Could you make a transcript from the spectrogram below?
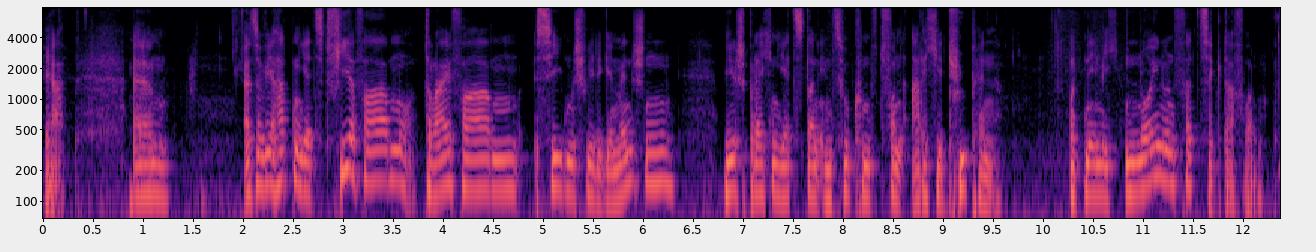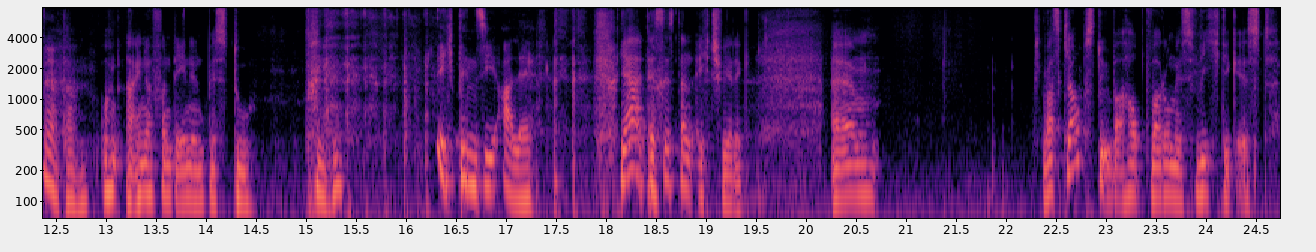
Ja. Ähm, also wir hatten jetzt vier Farben, drei Farben, sieben schwierige Menschen. Wir sprechen jetzt dann in Zukunft von Archetypen. Und nämlich 49 davon. Ja, dann. Und einer von denen bist du. Ich bin sie alle. Ja, das ist dann echt schwierig. Ähm, was glaubst du überhaupt, warum es wichtig ist,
